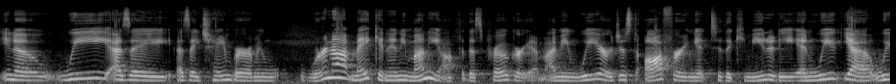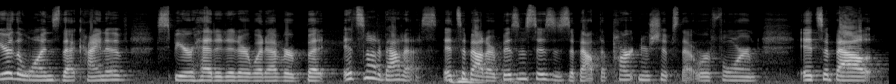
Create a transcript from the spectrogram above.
you know, we as a as a chamber, I mean, we're not making any money off of this program. I mean, we are just offering it to the community, and we yeah, we are the ones that kind of spearheaded it or whatever. But it's not about us. It's mm-hmm. about our businesses. It's about the partnerships that were formed. It's about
